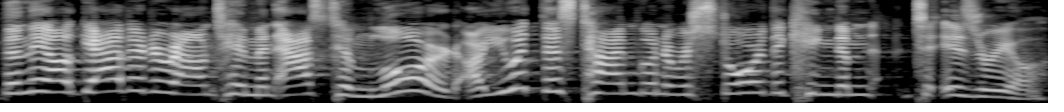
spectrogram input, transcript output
Then they all gathered around him and asked him, Lord, are you at this time going to restore the kingdom to Israel?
